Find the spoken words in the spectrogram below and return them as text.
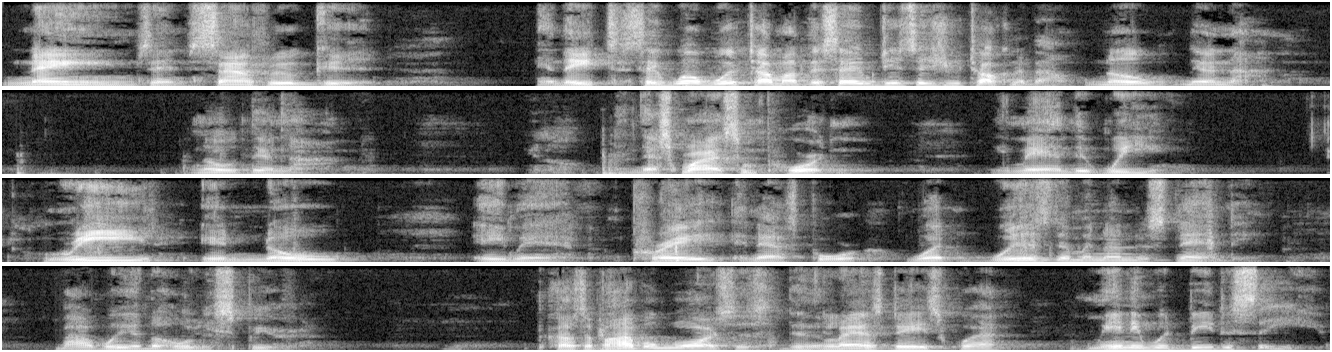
names and sounds real good. And they say, well, we're talking about the same Jesus you're talking about. No, they're not. No, they're not. You know, and that's why it's important, amen, that we read and know, amen, pray and ask for what wisdom and understanding by way of the Holy Spirit. Because the Bible warns us that in the last days, what? Many would be deceived.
